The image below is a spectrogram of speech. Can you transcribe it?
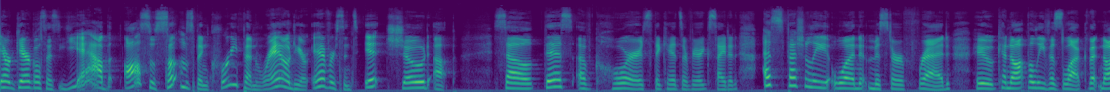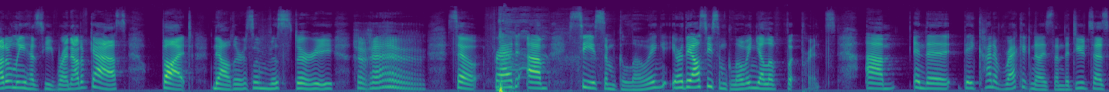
or Gargle says, "Yeah, but also something's been creeping around here ever since it showed up." So this, of course, the kids are very excited, especially one Mr. Fred, who cannot believe his luck that not only has he run out of gas, but now there's a mystery. so Fred um, sees some glowing, or they all see some glowing yellow footprints. Um, and the they kind of recognize them. The dude says,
